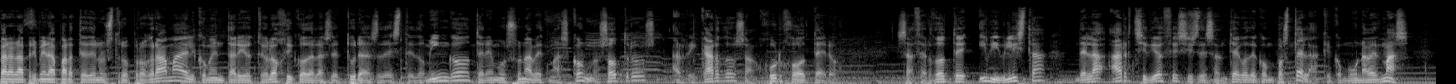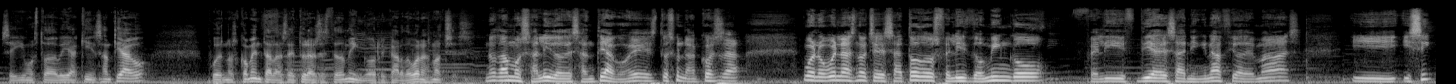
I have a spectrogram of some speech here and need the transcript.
Para la primera parte de nuestro programa, el comentario teológico de las lecturas de este domingo, tenemos una vez más con nosotros a Ricardo Sanjurjo Otero, sacerdote y biblista de la Archidiócesis de Santiago de Compostela, que como una vez más seguimos todavía aquí en Santiago, pues nos comenta las lecturas de este domingo. Ricardo, buenas noches. No damos salido de Santiago, ¿eh? esto es una cosa... Bueno, buenas noches a todos, feliz domingo, feliz día de San Ignacio además, y, y sí,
